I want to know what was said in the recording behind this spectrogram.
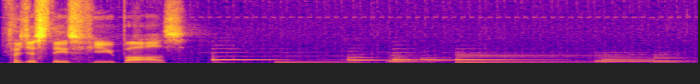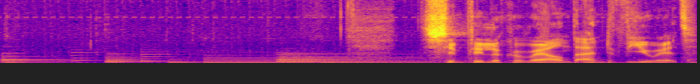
for just these few bars. Simply look around and view it.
